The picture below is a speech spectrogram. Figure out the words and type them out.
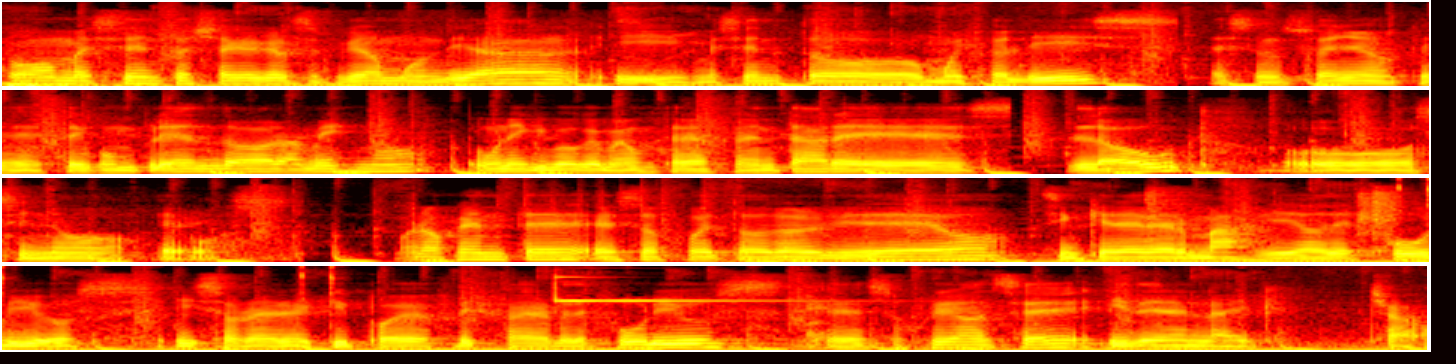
¿Cómo me siento ya que he clasificado al mundial? Y me siento muy feliz. Es un sueño que estoy cumpliendo ahora mismo. Un equipo que me gustaría enfrentar es Load o si no, Evos. Bueno gente, eso fue todo el video. Si quieren ver más videos de Furious y sobre el equipo de Free Fire de Furious, eh, suscríbanse y denle like. Chao.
